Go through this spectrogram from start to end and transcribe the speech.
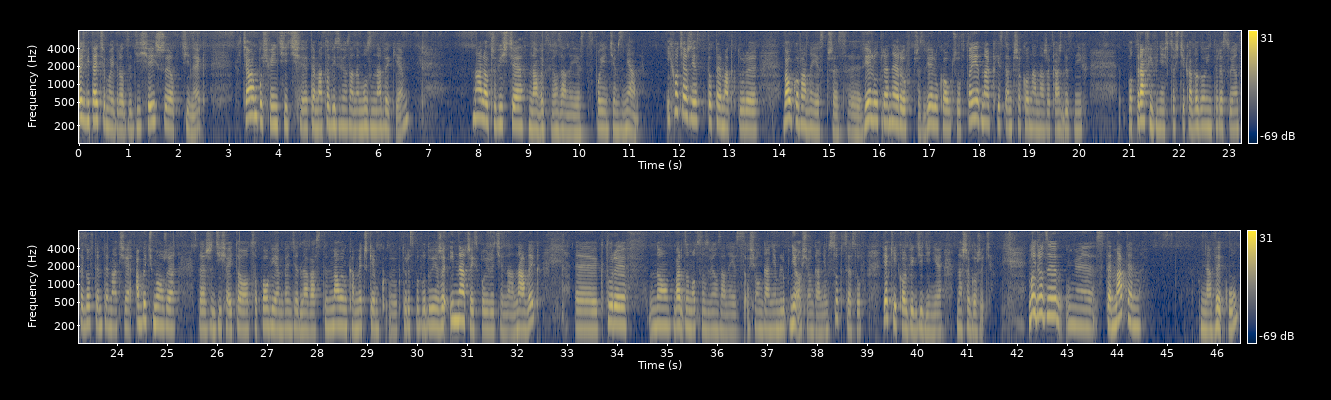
Cześć, witajcie moi drodzy. Dzisiejszy odcinek chciałam poświęcić e, tematowi związanemu z nawykiem. No ale oczywiście nawyk związany jest z pojęciem zmiany. I chociaż jest to temat, który wałkowany jest przez e, wielu trenerów, przez wielu coachów, to jednak jestem przekonana, że każdy z nich potrafi wnieść coś ciekawego, interesującego w tym temacie, a być może też dzisiaj to, co powiem, będzie dla Was tym małym kamyczkiem, który spowoduje, że inaczej spojrzycie na nawyk, y, który no, bardzo mocno związany jest z osiąganiem lub nieosiąganiem sukcesów w jakiejkolwiek dziedzinie naszego życia. Moi drodzy, y, z tematem nawyku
